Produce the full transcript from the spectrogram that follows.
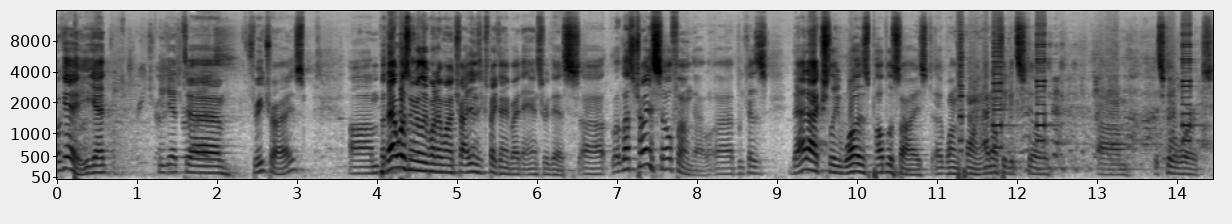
Okay, you get, you get um, three tries. Um, but that wasn't really what I want to try. I didn't expect anybody to answer this. Uh, let's try a cell phone, though, uh, because that actually was publicized at one point. I don't think it still, um, it still works.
